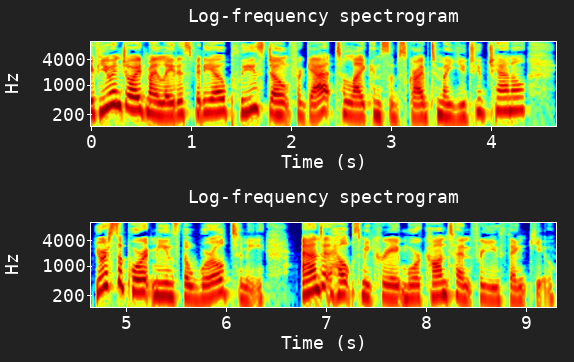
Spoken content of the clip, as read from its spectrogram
If you enjoyed my latest video, please don't forget to like and subscribe to my YouTube channel. Your support means the world to me, and it helps me create more content for you. Thank you.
